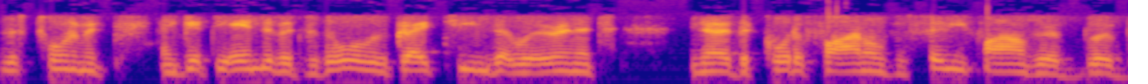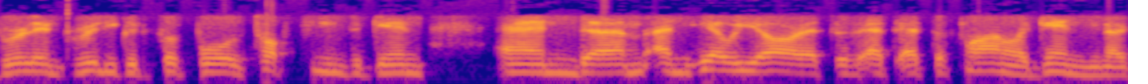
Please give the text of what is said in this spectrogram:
this tournament and get the end of it with all the great teams that were in it. You know, the quarterfinals, the semi-finals were, were brilliant, really good football, top teams again, and um, and here we are at the at, at the final again. You know,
